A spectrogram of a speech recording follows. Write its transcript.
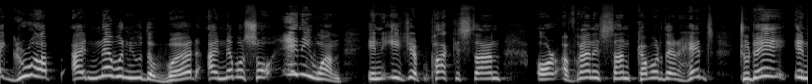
I grew up, I never knew the word. I never saw anyone in Egypt, Pakistan, or Afghanistan cover their heads. Today in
